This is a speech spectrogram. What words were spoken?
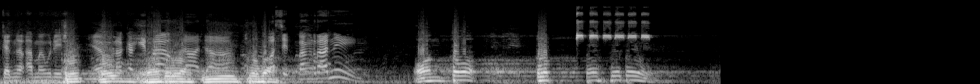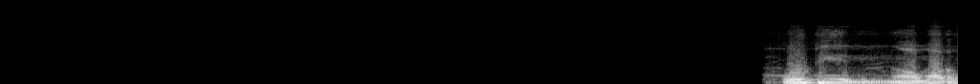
channel Amaudi. Cek, Ya belakang kita satu udah ada wasit Bang Rani. untuk klub PSBB. Udin nomor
